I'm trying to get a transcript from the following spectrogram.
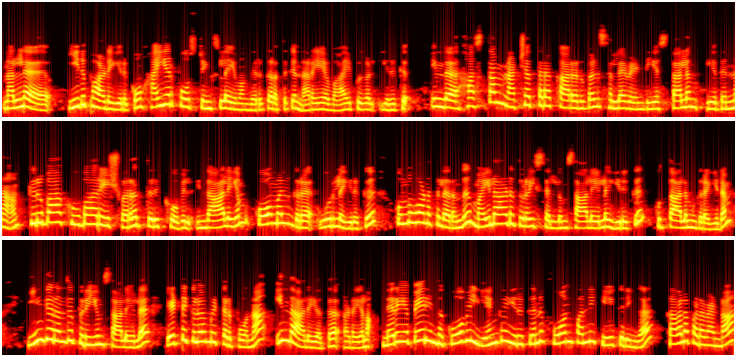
நல்ல ஈடுபாடு இருக்கும். ஹையர் போஸ்டிங்ஸில் இவங்க இருக்கிறதுக்கு நிறைய வாய்ப்புகள் இருக்குது இந்த ஹஸ்தம் நட்சத்திரக்காரர்கள் செல்ல வேண்டிய ஸ்தலம் எதுன்னா கிருபா கூபாரேஸ்வரர் திருக்கோவில். இந்த ஆலயம் கோமல்ங்கிற ஊரில் இருக்குது கும்பகோணத்திலிருந்து மயிலாடுதுறை செல்லும் சாலையில் இருக்குது குத்தாலம்ங்கிற இடம். இங்கிருந்து பிரியும் சாலையில் எட்டு கிலோமீட்டர் போனால் இந்த ஆலயத்தை அடையலாம். நிறைய பேர் இந்த கோவில் எங்கே இருக்குன்னு ஃபோன் பண்ணி கேட்குறீங்க கவலைப்பட வேண்டாம்.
